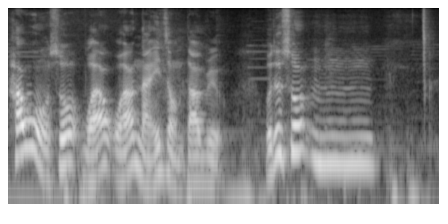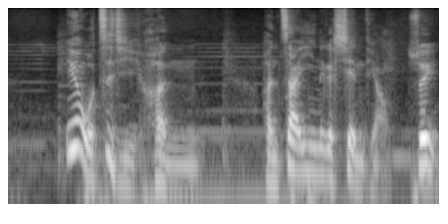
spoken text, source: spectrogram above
他问我说我要我要哪一种 W，我就说嗯，因为我自己很很在意那个线条，所以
